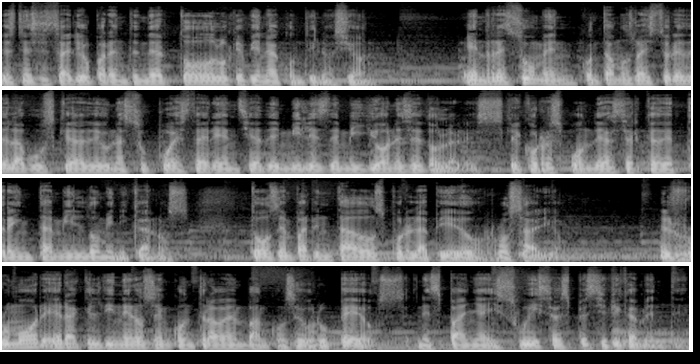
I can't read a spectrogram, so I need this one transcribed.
Es necesario para entender todo lo que viene a continuación. En resumen, contamos la historia de la búsqueda de una supuesta herencia de miles de millones de dólares, que corresponde a cerca de 30 mil dominicanos, todos emparentados por el apellido Rosario. El rumor era que el dinero se encontraba en bancos europeos, en España y Suiza específicamente,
